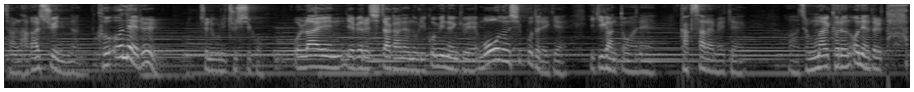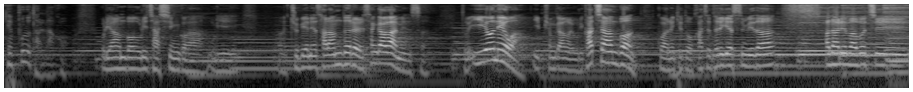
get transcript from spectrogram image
잘 나갈 수 있는 그 은혜를 주님 우리 주시고 온라인 예배를 시작하는 우리 꿈있는 교회 모든 식구들에게 이 기간 동안에 각 사람에게 어, 정말 그런 은혜들을 다 베풀어 달라고 우리 한번 우리 자신과 우리 어, 주변의 사람들을 생각하면서 또 이 은혜와 이 평강을 우리 같이 한번 구하는 기도 같이 드리겠습니다. 하나님 아버지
